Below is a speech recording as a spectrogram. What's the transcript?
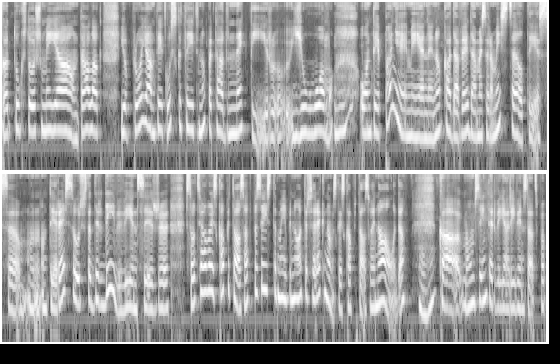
gadu tūkstošmijā un tālāk, joprojām tiek uzskatīti nu, par tādu netīru jomu. Mm -hmm. Un tie paņēmieni, nu, kādā veidā mēs varam izcelties, um, un, un tie resursi, tad ir divi. Viens ir uh, sociālais kapitāls, atpazīstamība, un otrs ir ekonomiskais kapitāls vai nauda. Mm -hmm. Kā mums intervijā arī viens tāds pa,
